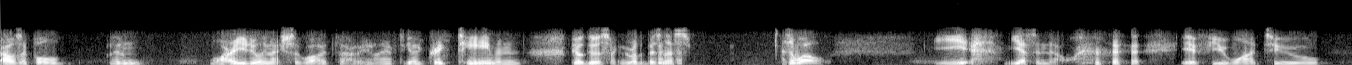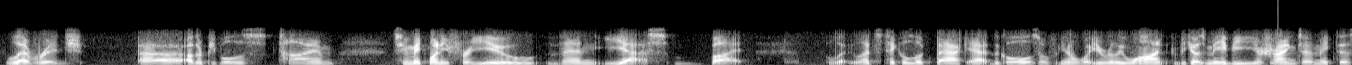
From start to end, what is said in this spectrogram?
I was like, well, then why are you doing that? She said, well, I thought you know I have to get a great team and be able to do this so I can grow the business. I said, well, yes and no. if you want to leverage uh, other people's time to make money for you, then yes. But let's take a look back at the goals of you know what you really want because maybe you're trying to make this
